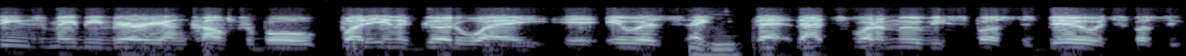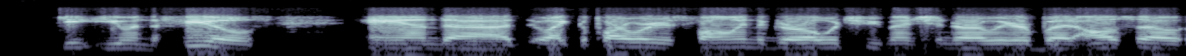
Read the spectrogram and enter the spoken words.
scenes made me very uncomfortable, but in a good way. It, it was mm-hmm. like that, that's what a movie's supposed to do. It's supposed to get you in the feels, and uh, like the part where he was following the girl, which you mentioned earlier, but also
